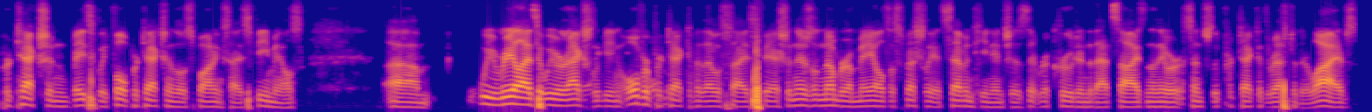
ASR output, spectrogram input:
protection, basically full protection of those spawning size females. Um, we realized that we were actually being overprotective of those size fish. And there's a number of males, especially at 17 inches, that recruit into that size, and then they were essentially protected the rest of their lives.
